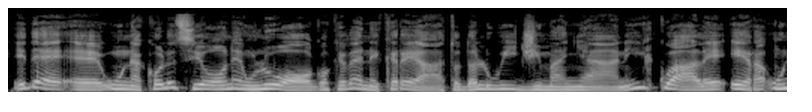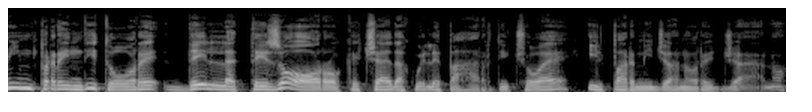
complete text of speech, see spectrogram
ed è eh, una collezione, un luogo che venne creato creato da Luigi Magnani, il quale era un imprenditore del tesoro che c'è da quelle parti, cioè il parmigiano reggiano.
